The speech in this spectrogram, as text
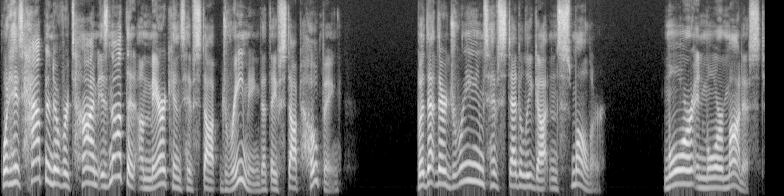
what has happened over time is not that Americans have stopped dreaming, that they've stopped hoping, but that their dreams have steadily gotten smaller, more and more modest.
